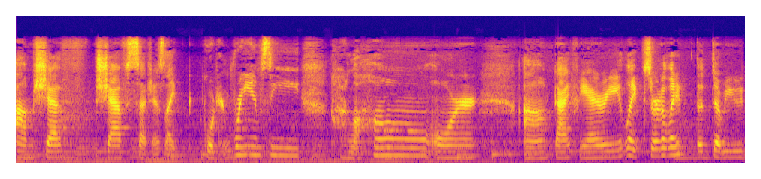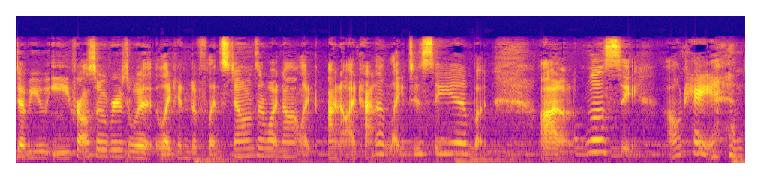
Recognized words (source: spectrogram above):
um, chef chefs such as like Gordon Ramsay, Carla Hall, or um, Guy Fieri, like sort of like the WWE crossovers with like into Flintstones and whatnot. Like I know I kind of like to see it, but I don't. know. We'll see. Okay, and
